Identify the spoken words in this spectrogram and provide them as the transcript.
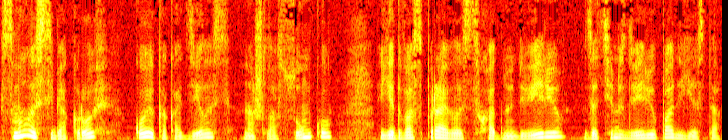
Смыла с себя кровь, кое-как оделась, нашла сумку, едва справилась с входной дверью, затем с дверью подъезда,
